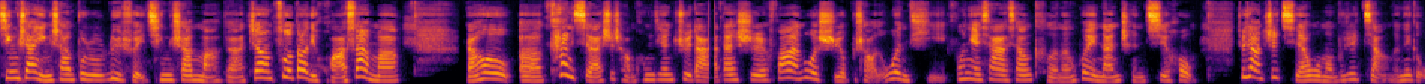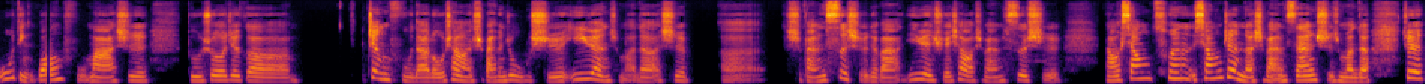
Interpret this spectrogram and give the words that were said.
金山银山不如绿水青山嘛，对吧？这样做到底划算吗？然后呃，看起来市场空间巨大，但是方案落实有不少的问题，风电下乡可能会难成气候。就像之前我们不是讲的那个屋顶光伏嘛？是比如说这个政府的楼上是百分之五十，医院什么的是呃是百分之四十，对吧？医院学校是百分之四十，然后乡村乡镇的是百分之三十什么的，就是。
